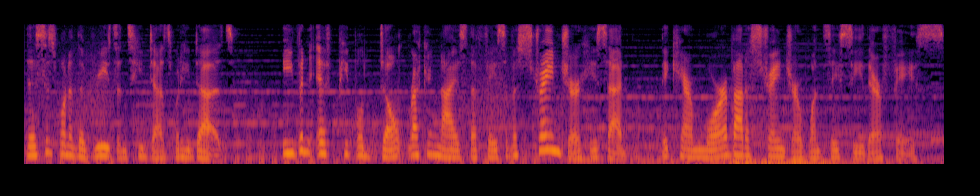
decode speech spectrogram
this is one of the reasons he does what he does. Even if people don't recognize the face of a stranger, he said, they care more about a stranger once they see their face.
